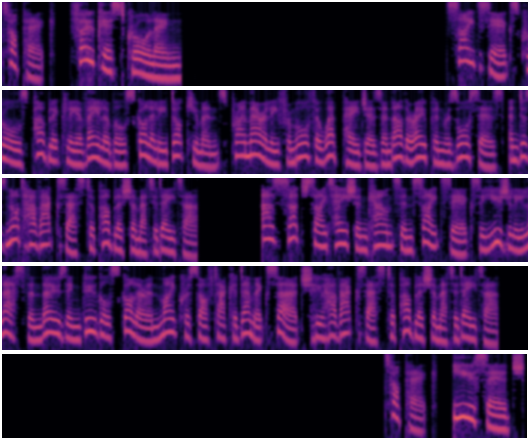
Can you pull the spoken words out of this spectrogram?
Topic: Focused crawling. CiteSeerX crawls publicly available scholarly documents primarily from author web pages and other open resources, and does not have access to publisher metadata. As such citation counts in CiteSeerX are usually less than those in Google Scholar and Microsoft Academic Search who have access to publisher metadata. Usage.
